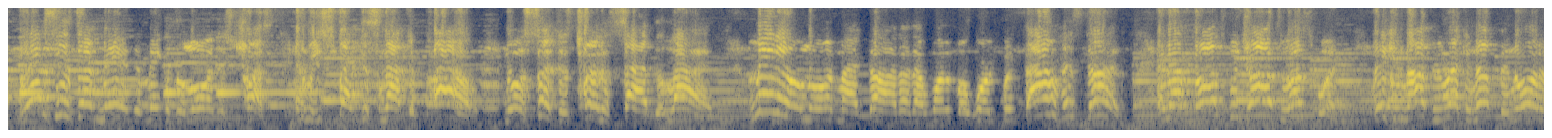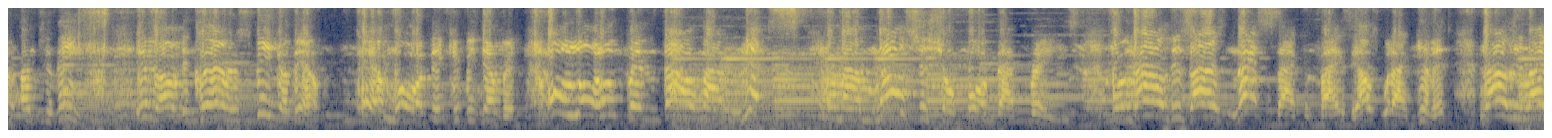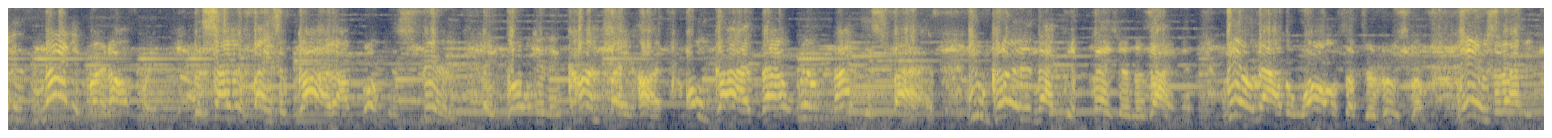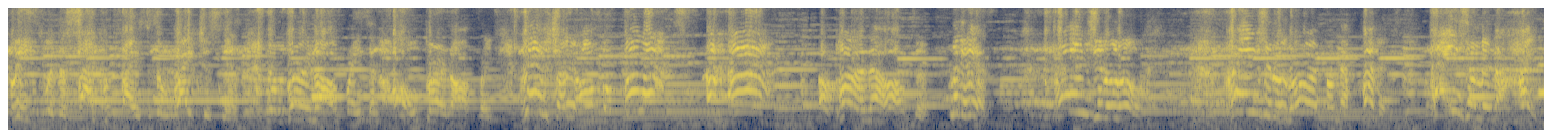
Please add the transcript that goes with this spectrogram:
Blessed is that man that maketh the Lord his trust, and respecteth not the proud, nor such as turn aside the lie. Many, O Lord my God, are that wonderful works which thou hast done, and thy thoughts which are to usward. They cannot be reckoned up in order unto thee. If thou declare and speak of them, more than can be numbered. Oh Lord, open thou my lips, and my mouth shall show forth thy praise. For thou desirest not sacrifice, else would I give it. Thou delightest not in burnt offering. The sacrifice of God, our broken spirit, a broken and contrite heart. Oh God, thou wilt not despise. Do good in thy good pleasure in the Zion. Build thou the walls of Jerusalem. There shall I be pleased with the sacrifices of righteousness, the burnt offerings and whole burnt offerings. Then shall they offer bullocks upon the altar. Look at this. Praise you, the Lord. Praise you, the Lord, from the heavens. Praise him in the height.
